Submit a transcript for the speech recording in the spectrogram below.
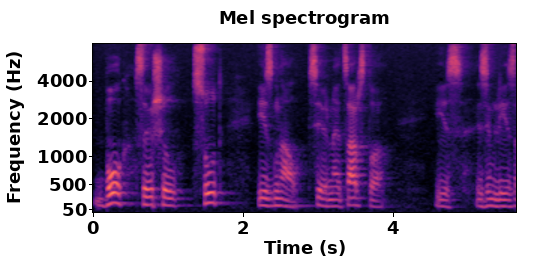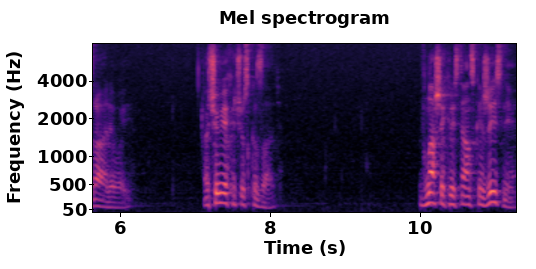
Бог совершил суд и изгнал Северное Царство из земли Израилевой. О чем я хочу сказать? В нашей христианской жизни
